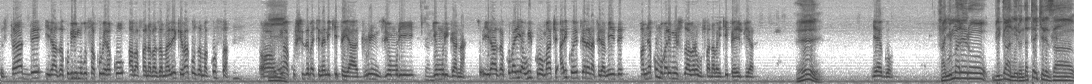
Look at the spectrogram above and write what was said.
Stade iraza kuba irimo ubusa kubera ko abafana ba zamalek bakoze amakosa. Uh, umwaka ushize bakina n'ikipe ya dreams yo muri yo muri ghana. Iraza kuba ari iya wikro match ariko apr na piramide mpamya ko umubare mwinshi uzaba ari ubufana ba ikipe ya apr Eh. yego. Hanyuma rero biganiro ndatekereza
